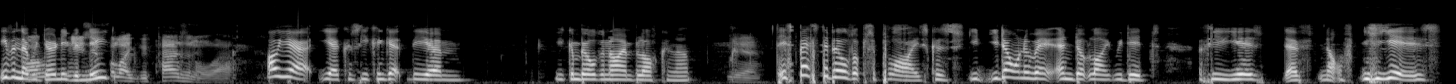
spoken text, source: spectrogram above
Even though Well, we don't even use it need. for like repairs and all that. Oh yeah, yeah, because you can get the um, you can build an iron block and that. Yeah. It's best to build up supplies because you you don't want to end up like we did a few years, uh, not years.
